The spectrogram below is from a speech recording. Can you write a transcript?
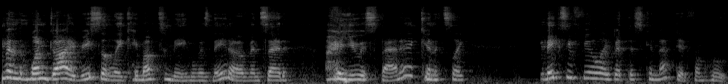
even one guy recently came up to me who was native and said are you hispanic? And it's like it makes you feel a bit disconnected from who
